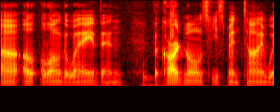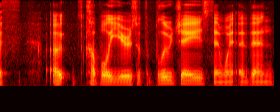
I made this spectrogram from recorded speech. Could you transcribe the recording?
uh, a- along the way. Then the Cardinals, he spent time with a couple of years with the Blue Jays. Then went and then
